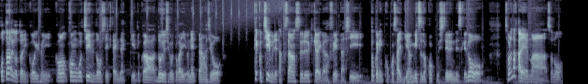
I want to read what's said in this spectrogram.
ことあるごとにこういうふうに、この今後チームどうしていきたいんだっけとか、どういう仕事がいいよねって話を、結構チームでたくさんする機会が増えたし、特にここ最近は密度濃くしてるんですけど、その中で、まあ、その、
